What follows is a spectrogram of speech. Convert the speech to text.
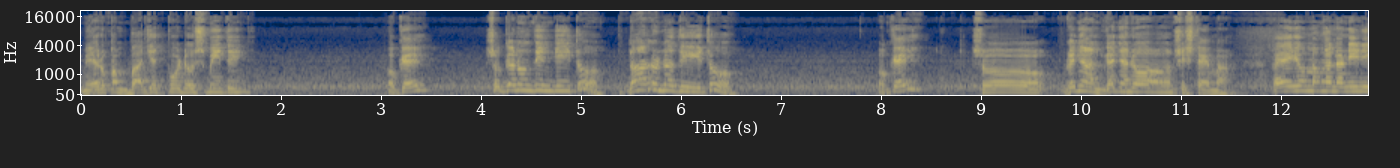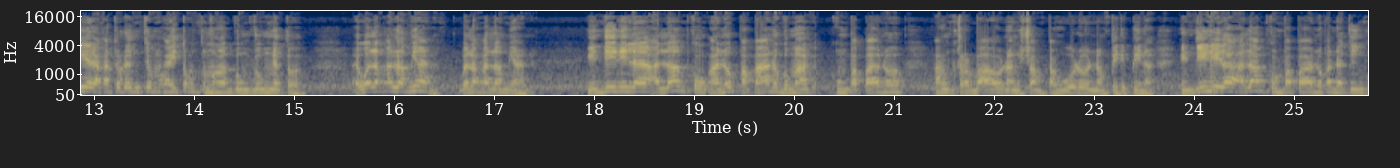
meron kang budget for those meeting. Okay? So ganun din dito. Lalo na dito. Okay? So, ganyan, ganyan ang sistema. Kaya yung mga naninira, katulad itong mga itong, itong mga gunggong na to, ay walang alam yan. Walang alam yan. Hindi nila alam kung ano, paano gumag kung paano ang trabaho ng isang pangulo ng Pilipinas. Hindi nila alam kung paano ka naging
